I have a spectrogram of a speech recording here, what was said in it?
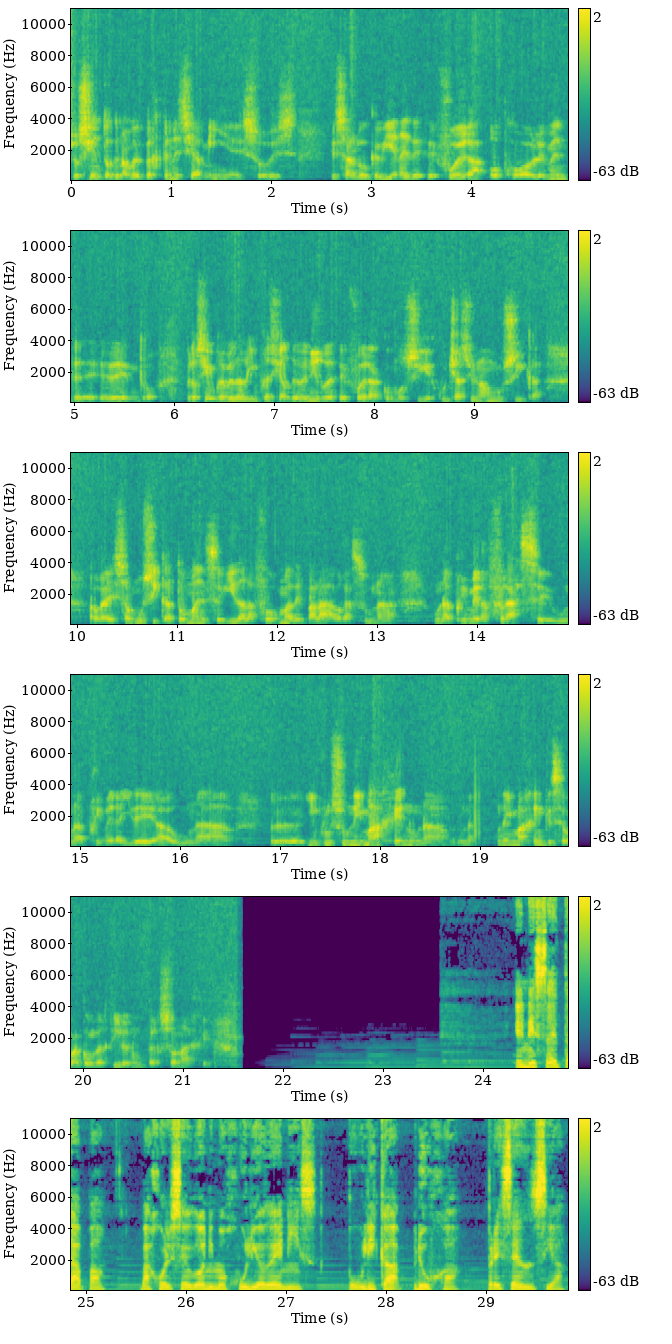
Yo siento que no me pertenece a mí eso, es, es algo que viene desde fuera o probablemente desde dentro, pero siempre me da la impresión de venir desde fuera, como si escuchase una música. Ahora, esa música toma enseguida la forma de palabras, una, una primera frase, una primera idea, una, eh, incluso una imagen, una, una, una imagen que se va a convertir en un personaje. En esa etapa, bajo el seudónimo Julio Denis, publica Bruja, Presencia,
